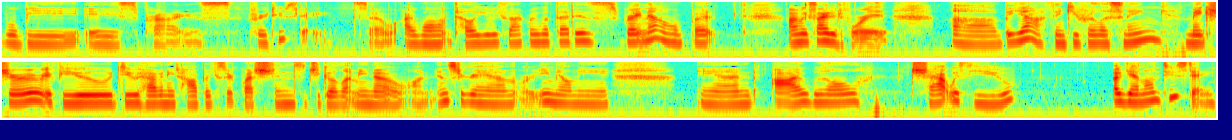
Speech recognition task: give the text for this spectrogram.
will be a surprise for Tuesday. So I won't tell you exactly what that is right now, but I'm excited for it. Uh, but yeah, thank you for listening. Make sure if you do have any topics or questions that you go let me know on Instagram or email me, and I will chat with you again on Tuesday.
